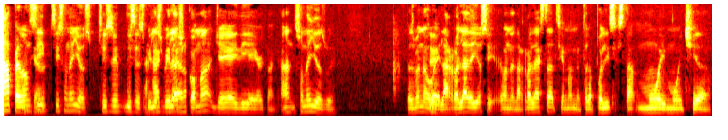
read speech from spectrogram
Ah, perdón, sí, sí son ellos. Sí, sí, dices Village Village, coma, JID Earthgang. Ah, son ellos, güey. Pues bueno, güey, la rola de ellos, bueno, la rola esta se llama Metropolis, está muy, muy chida.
